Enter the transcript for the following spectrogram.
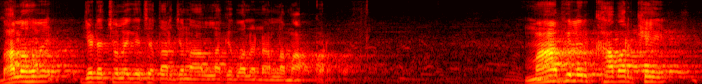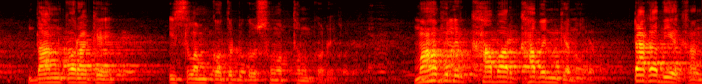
ভালো হবে যেটা চলে গেছে, তার জন্য আল্লাহকে বলেন, আল্লাহ মাফ করো। মাহফিলের খাবার খেয়ে দান করাকে ইসলাম কতটুকু সমর্থন করে? মাহফিলের খাবার খাবেন কেন? টাকা দিয়ে খান।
